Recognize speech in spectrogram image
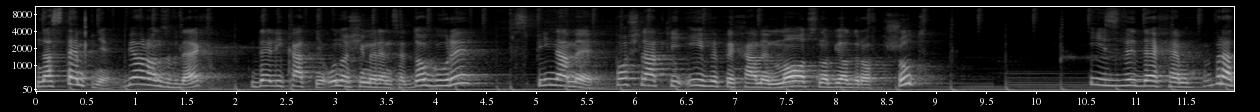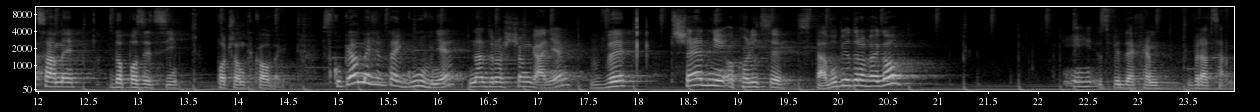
Następnie, biorąc wdech, delikatnie unosimy ręce do góry, spinamy pośladki i wypychamy mocno biodro w przód. I z wydechem wracamy do pozycji początkowej. Skupiamy się tutaj głównie nad rozciąganiem w przedniej okolicy stawu biodrowego i z wydechem wracamy.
